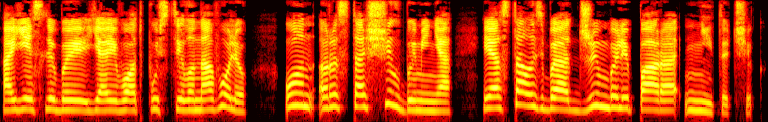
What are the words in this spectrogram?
А если бы я его отпустила на волю, он растащил бы меня и осталась бы от Джимбали пара ниточек.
